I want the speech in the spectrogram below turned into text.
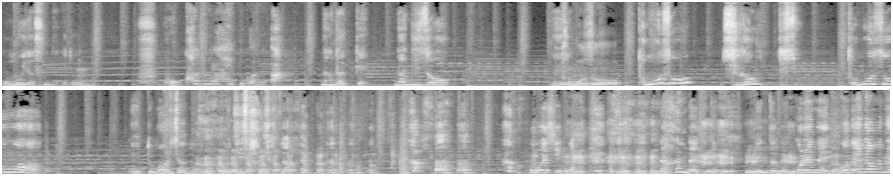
思い出すんだけど、あうん他のライブがねあなんだっけ？何ぞえー友蔵友蔵違うでしょ友蔵はえっとまりちゃんのおじいさんじゃない。面白い。なんだっけ？え？えっとねこれねなこの間もね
